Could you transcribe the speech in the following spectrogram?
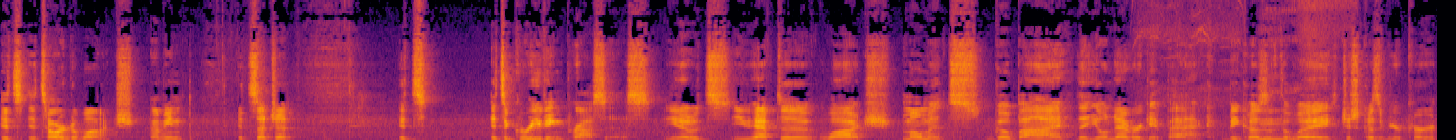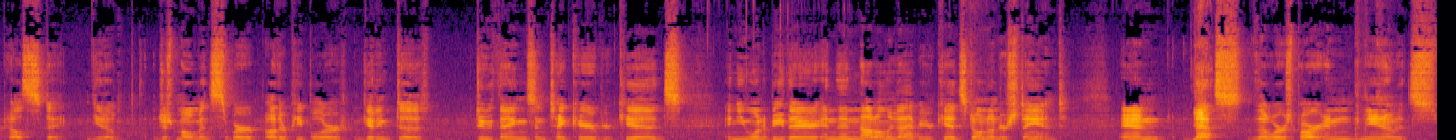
it's it's hard to watch. I mean, it's such a it's it's a grieving process. You know, it's you have to watch moments go by that you'll never get back because of the hmm. way just because of your current health state. You know, just moments where other people are getting to do things and take care of your kids and you want to be there. And then not only that but your kids don't understand. And that's the worst part. And you know it's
